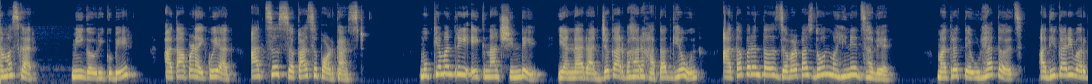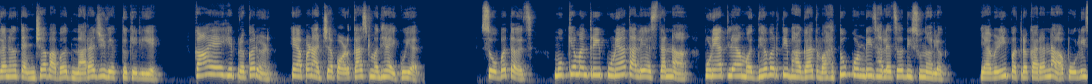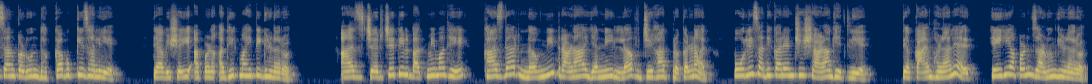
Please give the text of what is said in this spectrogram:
नमस्कार मी गौरी कुबेर. आता आपण ऐकूयात आजचं सकाळचं पॉडकास्ट मुख्यमंत्री एकनाथ शिंदे यांना राज्यकारभार हातात घेऊन आतापर्यंत जवळपास दोन महिनेच झाले आहेत. मात्र तेवढ्यातच अधिकारी वर्गानं त्यांच्याबाबत नाराजी व्यक्त केली आहे. काय आहे हे प्रकरण हे आपण आजच्या पॉडकास्टमध्ये ऐकूयात. सोबतच मुख्यमंत्री पुण्यात आले असताना पुण्यातल्या मध्यवर्ती भागात वाहतूक कोंडी झाल्याचं दिसून आलं. यावेळी पत्रकारांना पोलिसांकडून धक्काबुक्की झालीय. त्याविषयी आपण अधिक माहिती घेणार आहोत. आज चर्चेतील बातमीमध्ये खासदार नवनीत राणा यांनी लव जिहाद प्रकरणात पोलीस अधिकाऱ्यांची शाळा घेतलीय. त्या काय म्हणाल्या आहेत हेही आपण जाणून घेणार आहोत.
